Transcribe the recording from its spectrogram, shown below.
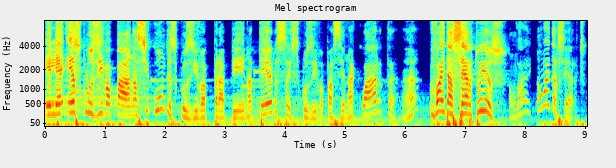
Ele é exclusiva para A na segunda, exclusiva para B na terça, exclusiva para C na quarta. Né? Vai dar certo isso? Não vai. Não vai dar certo.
